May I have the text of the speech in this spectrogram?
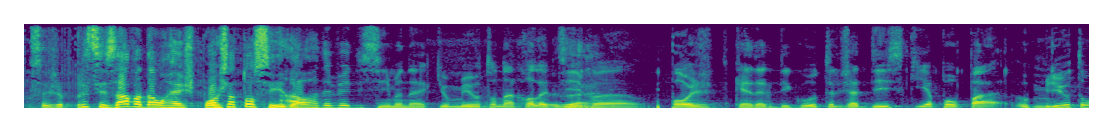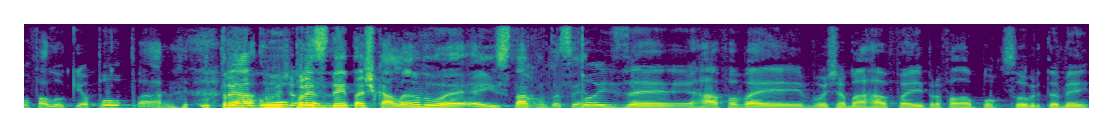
ou seja, precisava dar uma resposta à torcida. A ordem veio de cima, né? Que o Milton na coletiva pós-queda de Guto, ele já disse que ia poupar. O Milton falou que ia poupar. O, treina- o presidente está escalando, é, é isso que está acontecendo? Pois é, Rafa vai. Vou chamar Rafa aí pra falar um pouco sobre também.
